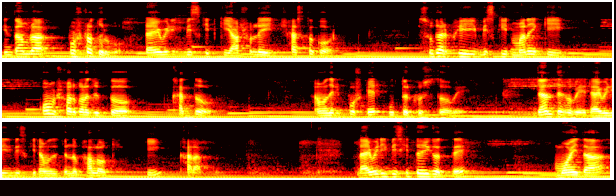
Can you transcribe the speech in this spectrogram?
কিন্তু আমরা প্রশ্ন তুলব, ডায়াবেটিক বিস্কিট কি আসলেই স্বাস্থ্যকর? সুগার ফ্রি বিস্কিট মানে কি? কম শর্করাযুক্ত খাদ্য আমাদের প্রশ্নের উত্তর খুঁজতে হবে। জানতে হবে ডায়াবেটিক বিস্কিট আমাদের জন্য ভালো কি- খারাপ। ডায়াবেটিক বিস্কিট তৈরি করতে ময়দা,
